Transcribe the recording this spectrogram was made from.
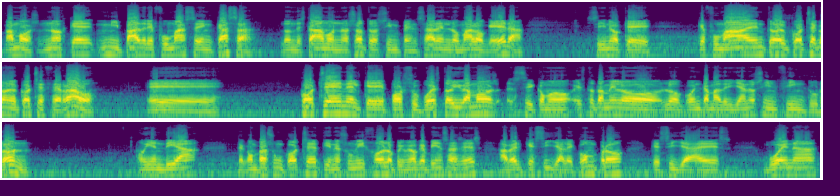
Vamos, no es que mi padre fumase en casa, donde estábamos nosotros, sin pensar en lo malo que era, sino que, fumaba dentro del coche con el coche cerrado. Eh, coche en el que, por supuesto, íbamos, sí, como esto también lo, lo cuenta Madrillano, sin cinturón. Hoy en día te compras un coche, tienes un hijo, lo primero que piensas es a ver qué silla le compro, qué silla es buena,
